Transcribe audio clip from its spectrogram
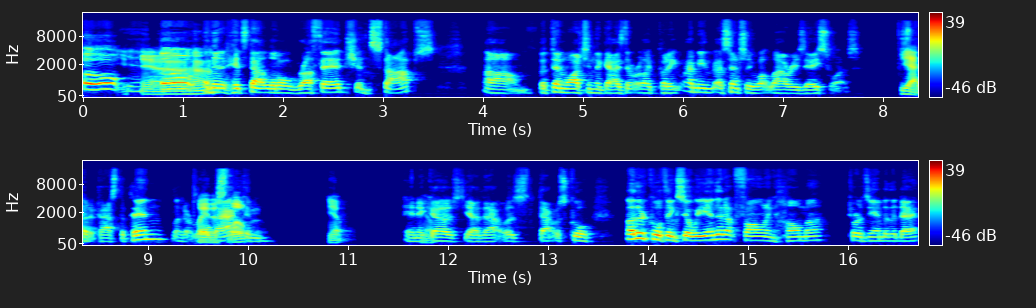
oh, yeah. oh. And then it hits that little rough edge and stops. Um, but then watching the guys that were like putting, I mean, essentially what Lowry's ace was. Just yeah. Put it past the pin, let it Play roll back. Slope. And, yep. And it yep. goes. Yeah, that was that was cool. Other cool thing. So we ended up following Homa towards the end of the day.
